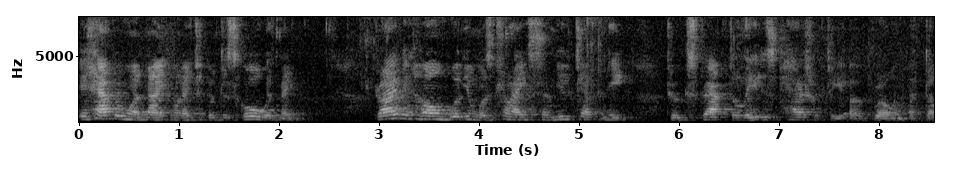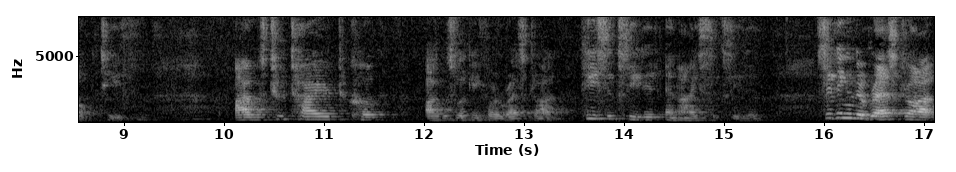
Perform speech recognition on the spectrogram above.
It happened one night when I took him to school with me. Driving home, William was trying some new technique to extract the latest casualty of growing adult teeth. I was too tired to cook. I was looking for a restaurant. He succeeded and I succeeded. Sitting in the restaurant,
